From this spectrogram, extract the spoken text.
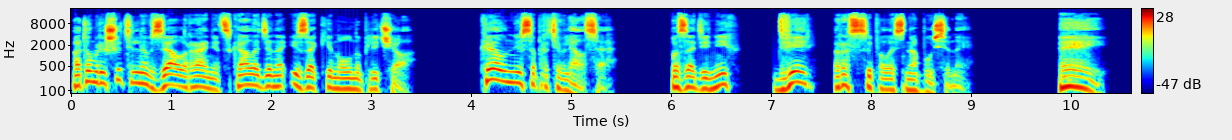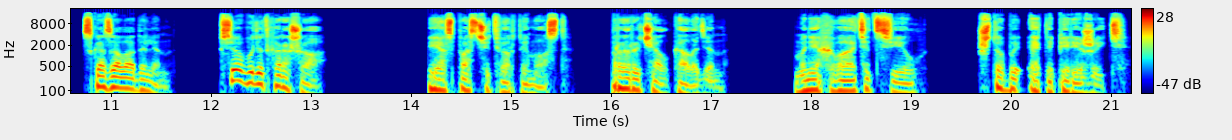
потом решительно взял ранец Каладина и закинул на плечо. Кэл не сопротивлялся. Позади них дверь рассыпалась на бусины. «Эй!» — сказал Аделин. «Все будет хорошо». «Я спас четвертый мост», — прорычал Каладин. «Мне хватит сил, чтобы это пережить».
